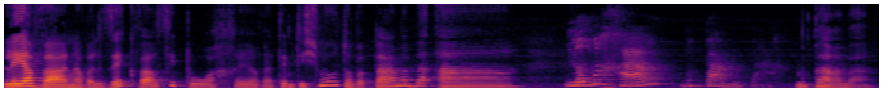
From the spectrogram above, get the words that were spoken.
ליוון, אבל זה כבר סיפור אחר ואתם תשמעו אותו בפעם הבאה. לא מחר, בפעם הבאה. בפעם הבאה.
